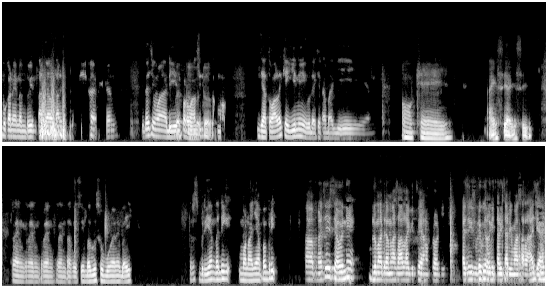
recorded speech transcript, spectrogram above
bukan yang nentuin tanggal-tanggal kan. Kita cuma diinformasi betul, betul. jadwalnya kayak gini, udah kita bagiin. Oke. Okay. I see, I see. Keren, keren, keren, keren. Tapi sih bagus hubungannya baik. Terus Brian tadi mau nanya apa, Bri? Uh, berarti sejauh ini belum ada masalah gitu ya, Prodi. Jadi sebenarnya gue lagi cari-cari masalah aja.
